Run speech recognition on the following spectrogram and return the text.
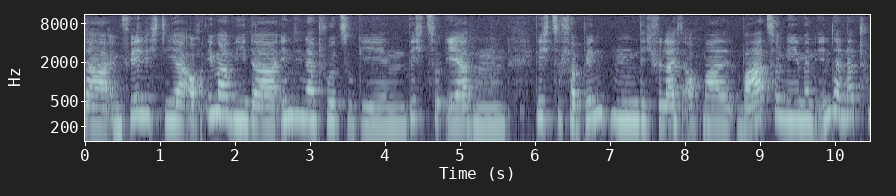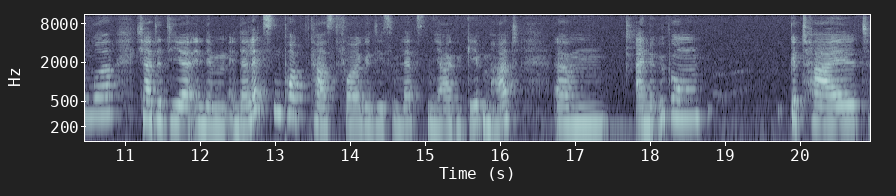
da empfehle ich dir auch immer wieder in die Natur zu gehen, dich zu erden, dich zu verbinden, dich vielleicht auch mal wahrzunehmen in der Natur. Ich hatte dir in, dem, in der letzten Podcast-Folge, die es im letzten Jahr gegeben hat, ähm, eine Übung geteilt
